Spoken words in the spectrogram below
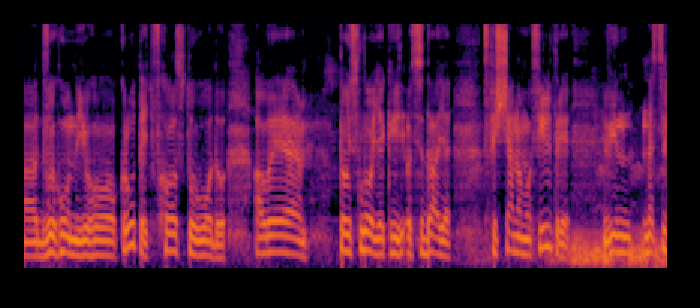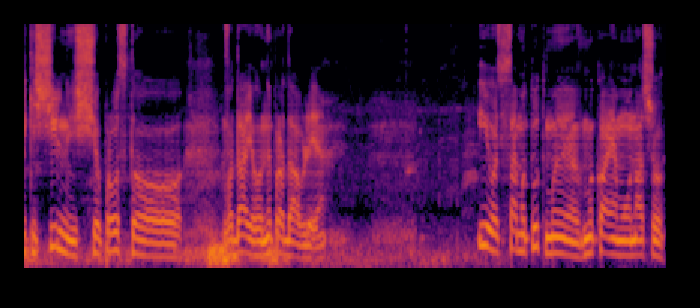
Е, Двигун його крутить в холосту воду, але той слой, який осідає в піщаному фільтрі, він настільки щільний, що просто вода його не продавлює. І ось саме тут ми вмикаємо нашу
